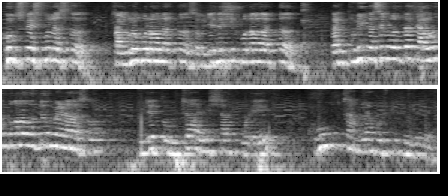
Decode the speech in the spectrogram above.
खूप स्ट्रेसफुल असतं. चांगलं बोलावं लागतं संवेदनशील बोलावं लागतं. कारण तुम्ही कसे बोलता त्यावरून तुम्हाला उद्योग मिळणार असतो. म्हणजे तुमच्या आयुष्यात पुढे खूप चांगल्या गोष्टी ठेवलेल्या आहेत.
